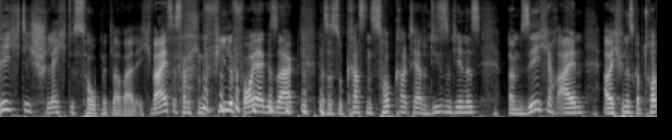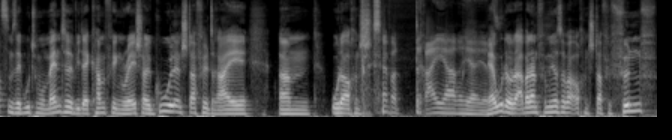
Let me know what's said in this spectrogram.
richtig schlechte Soap mittlerweile. Ich weiß, das haben schon viele vorher gesagt, dass es so krassen Soap-Charakter hat und dieses und jenes. Ähm, Sehe ich auch ein, aber ich finde, es gab trotzdem sehr gute Momente, wie der Kampf gegen Rachel Ghoul in Staffel 3 ähm, oder auch in Das ist einfach drei Jahre her jetzt. ja, gut, oder, aber dann von mir aus aber auch in Staffel 5.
